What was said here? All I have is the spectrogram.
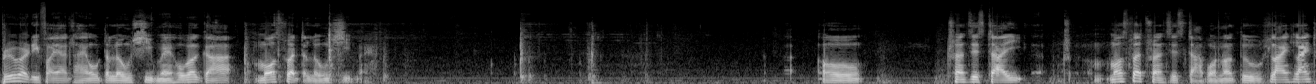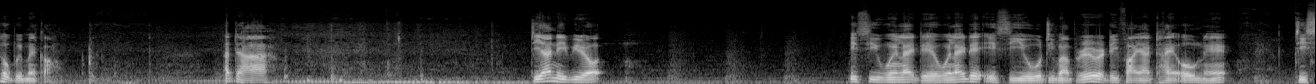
Braille rectifier ထိုင်အုပ်တစ်လုံးရှိမယ်ဟိုဘက်က MOSFET တစ်လုံးရှိမယ်ဟို transistor ကြီး MOSFET transistor ပေါ့နော်သူလှိုင်းလှိုင်းထုတ်ပေးမဲ့ကောင်အတားဒီကနေပြီးတော့ AC ဝင်လိုက်တယ်ဝင်လိုက်တဲ့ AC ကိုဒီမှာ Braille rectifier ထိုင်အုပ်နဲ့ DC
